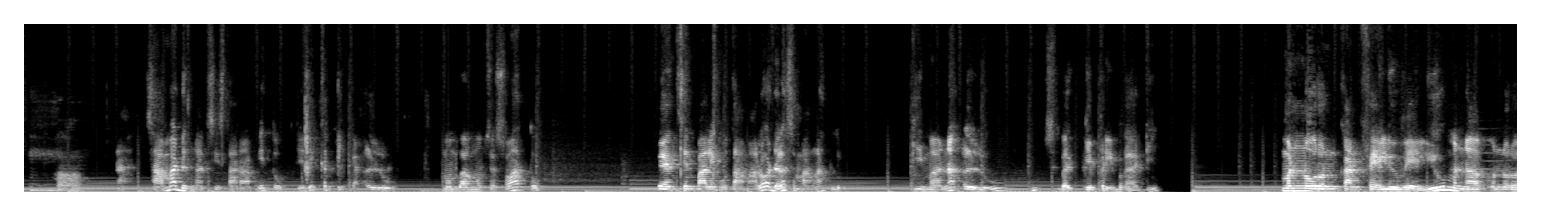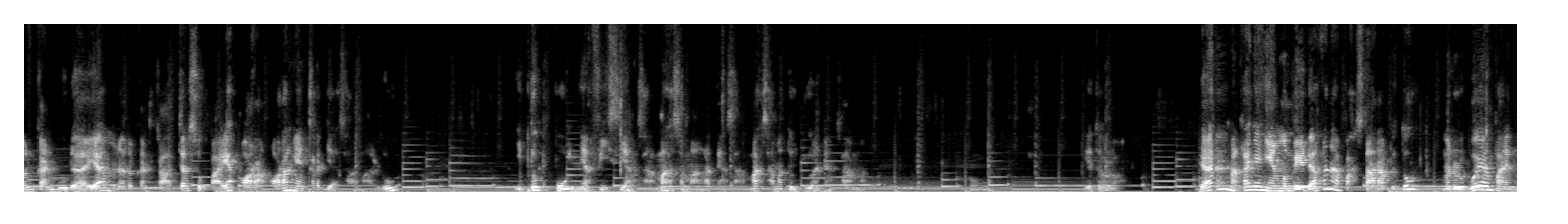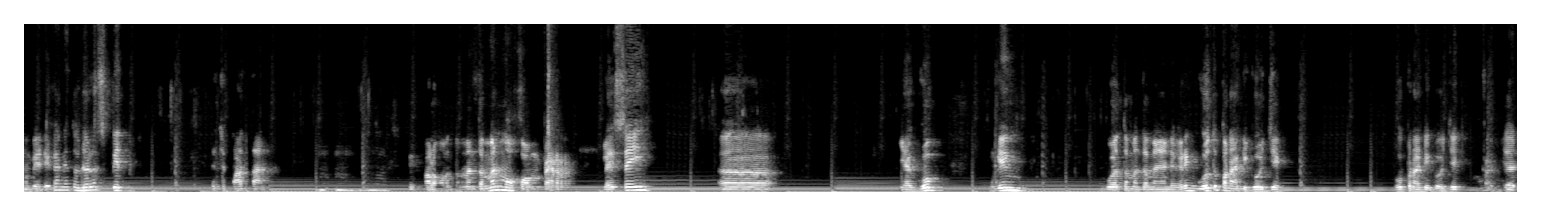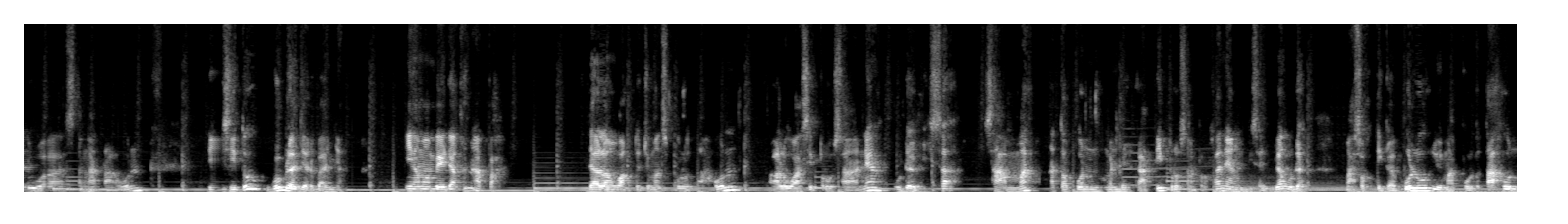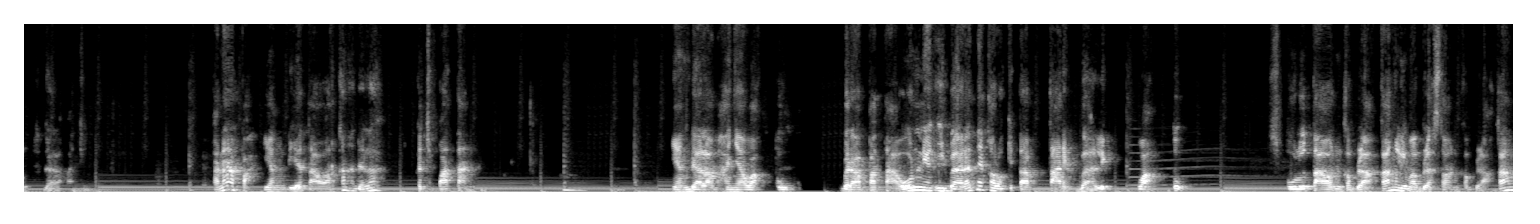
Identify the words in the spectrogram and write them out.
Hmm. Nah, sama dengan si startup itu. Jadi ketika lu membangun sesuatu, bensin paling utama lu adalah semangat lu. Gimana lu sebagai pribadi menurunkan value-value, menurunkan budaya, menurunkan culture supaya orang-orang yang kerja sama lu itu punya visi yang sama, semangat yang sama, sama tujuan yang sama. Gitu loh. Dan makanya yang membedakan apa? Startup itu menurut gue yang paling membedakan itu adalah speed, kecepatan. Kalau teman-teman mau compare, let's say, uh, ya gue mungkin buat teman-teman yang dengerin gue tuh pernah di Gojek gue pernah di Gojek kerja dua setengah tahun di situ gue belajar banyak yang membedakan apa dalam waktu cuma 10 tahun valuasi perusahaannya udah bisa sama ataupun mendekati perusahaan-perusahaan yang bisa dibilang udah masuk 30, 50 tahun segala macam. Karena apa? Yang dia tawarkan adalah kecepatan. Yang dalam hanya waktu berapa tahun yang ibaratnya kalau kita tarik balik waktu 10 tahun ke belakang, 15 tahun ke belakang,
